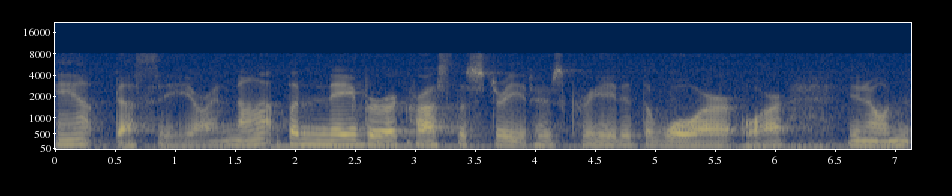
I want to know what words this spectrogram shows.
Aunt Bessie or not the neighbor across the street who's created the war or, you know,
